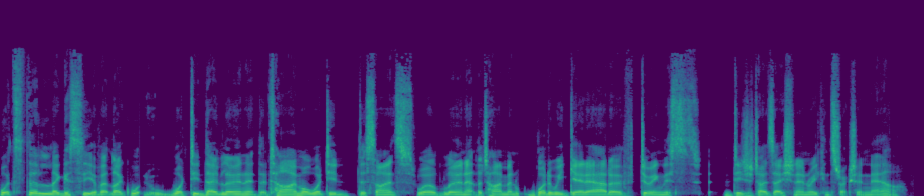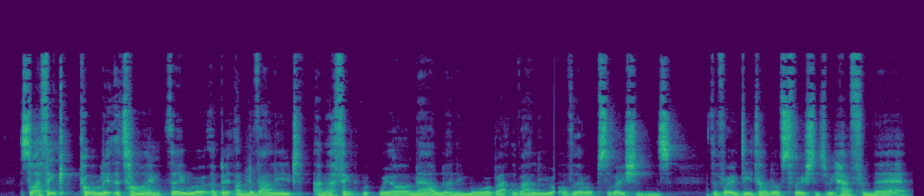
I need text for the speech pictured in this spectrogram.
What's the legacy of it? Like, what, what did they learn at the time, or what did the science world learn at the time, and what do we get out of doing this digitization and reconstruction now? So I think probably at the time they were a bit undervalued, and I think we are now learning more about the value of their observations. The very detailed observations we have from there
